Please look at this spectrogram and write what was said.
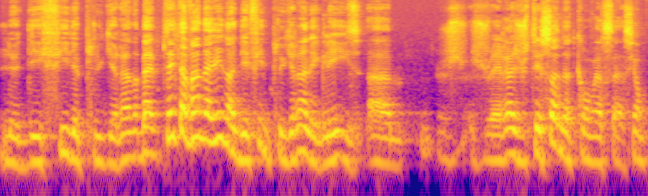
le- défi le plus grand? Ben, Peut-être avant d'aller dans le défi le plus grand à l'Église, euh, je vais rajouter ça à notre conversation.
